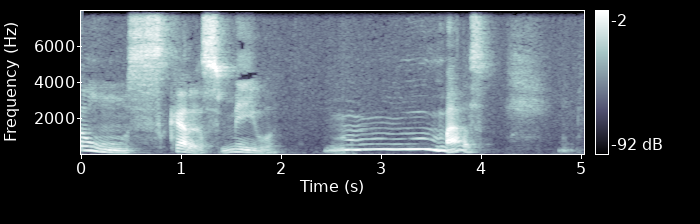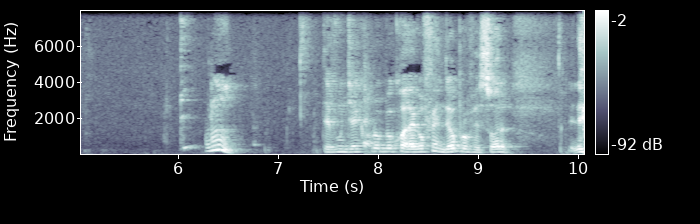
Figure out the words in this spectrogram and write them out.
uns caras meio hum, malas. Hum. Teve um dia que o meu colega ofendeu a professora. Ele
